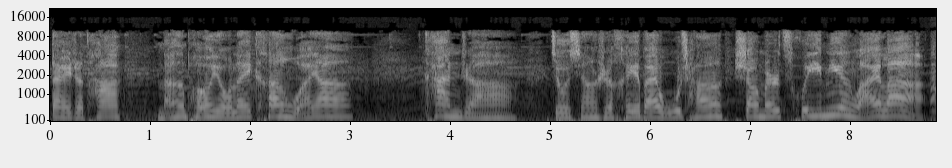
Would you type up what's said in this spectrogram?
带着她男朋友来看我呀，看着啊，就像是黑白无常上门催命来了。”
